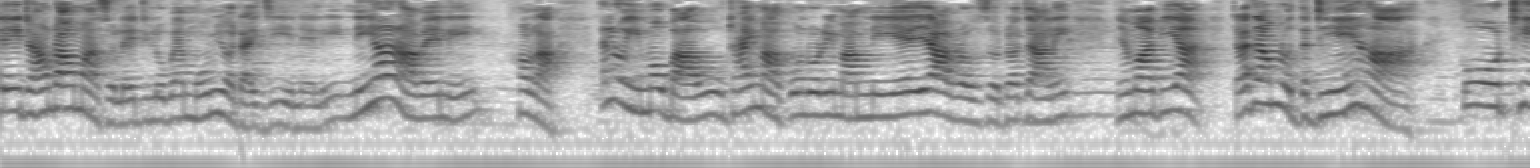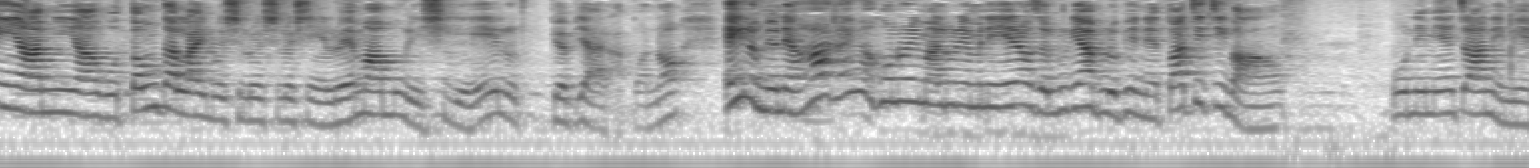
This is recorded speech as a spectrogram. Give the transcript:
LA downtown မှာဆိုလဲဒီလိုပဲမိုးမျော်တိုက်ကြီးရနေလေနေရတာပဲလေဟုတ်လားအဲ့လိုကြီးမဟုတ်ပါဘူးထိုင်းမှာကွန်ဒိုတွေမှာမနေရရတော့ဆိုတော့ကြာလေမြန်မာပြည်ကဒါကြောင့်မလို့သတင်းဟာကကိုထင်ရမြင်ရကိုသုံးသက်လိုက်လို့ရှိလို့ရှိလို့ရှိရင်လွဲမှားမှုတွေရှိတယ်လို့ပြောပြတာပေါ့နော်အဲ့လိုမျိုးနဲ့ဟာတိုင်းမှာကွန်ဒိုရီမှာလူတွေမနေရတော့ဆိုလူတွေကဘယ်လိုဖြစ်နေသွားကြည့်ကြည့်ပါအောင် ကိုနေမြဲကြားနေမြဲ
